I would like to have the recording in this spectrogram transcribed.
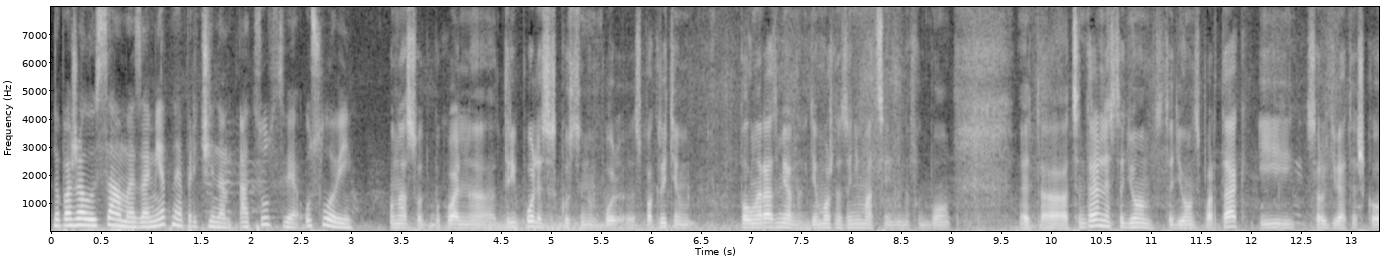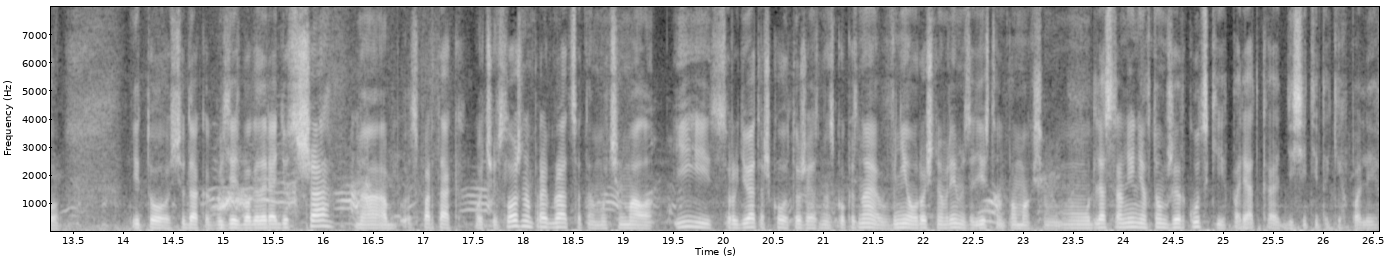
Но, пожалуй, самая заметная причина – отсутствие условий. У нас вот буквально три поля с искусственным с покрытием полноразмерных, где можно заниматься именно футболом. Это центральный стадион, стадион «Спартак» и 49-я школа. И то сюда, как бы здесь, благодаря ДЮСШ, на «Спартак» очень сложно пробраться, там очень мало. И 49-я школа тоже, я насколько знаю, вне урочное время задействован по максимуму. Для сравнения, в том же Иркутске порядка 10 таких полей,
